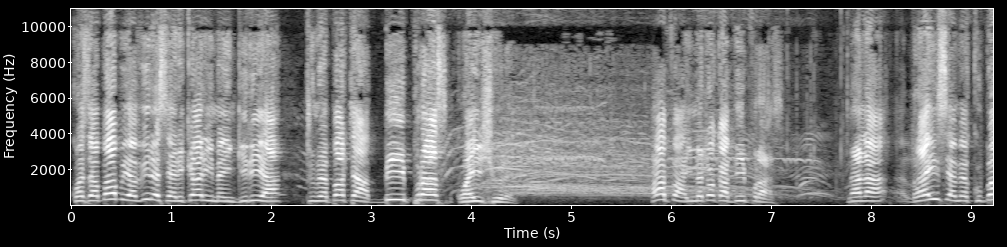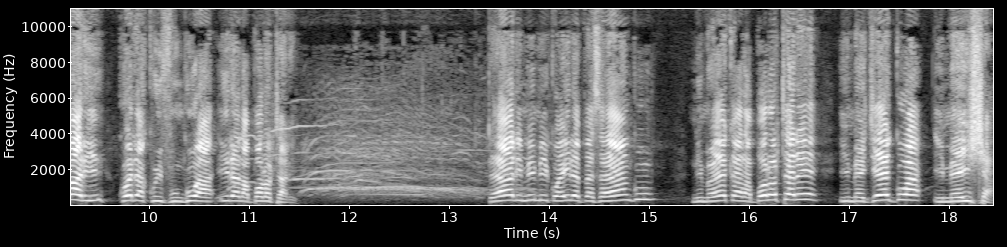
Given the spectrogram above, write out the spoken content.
kwa sababu ya vile serikali imeingilia, tumepata B plus kwa hii shule hapa, imetoka B plus na, na rais amekubali kwenda kuifungua ile laboratory tayari. Mimi kwa ile pesa yangu nimeweka laboratory, imejegwa imeisha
